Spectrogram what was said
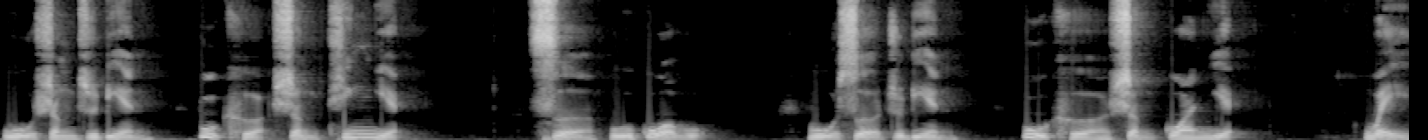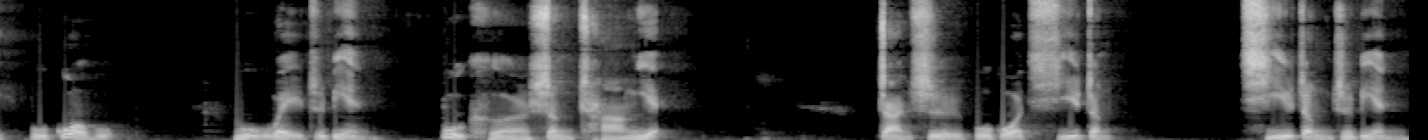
五生之变，不可胜听也；色不过五，五色之变，不可胜观也；味不过五。五味之变，不可胜常也。战事不过其政，其政之变，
